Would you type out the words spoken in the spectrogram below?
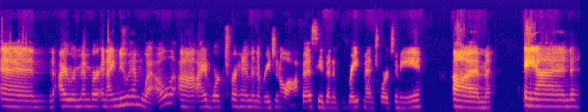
and I remember, and I knew him well. Uh, I had worked for him in the regional office. He had been a great mentor to me. Um, and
